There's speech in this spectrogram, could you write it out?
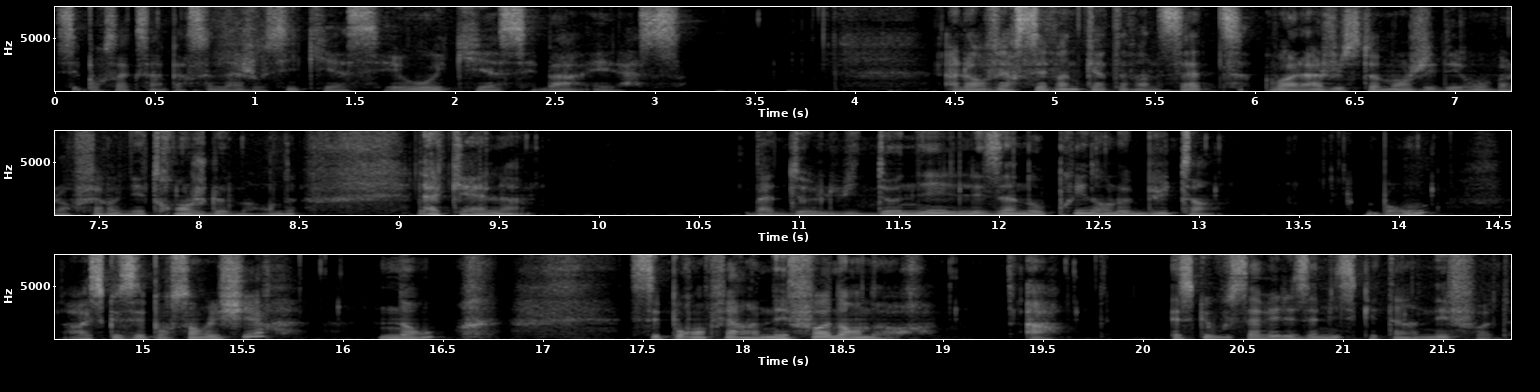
C'est pour ça que c'est un personnage aussi qui est assez haut et qui est assez bas, hélas. Alors versets 24 à 27, voilà justement Gédéon va leur faire une étrange demande, laquelle? Bah, de lui donner les anneaux pris dans le butin. Bon, alors est-ce que c'est pour s'enrichir? Non, c'est pour en faire un éphode en or. Ah, est-ce que vous savez les amis ce qu'était un éphode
